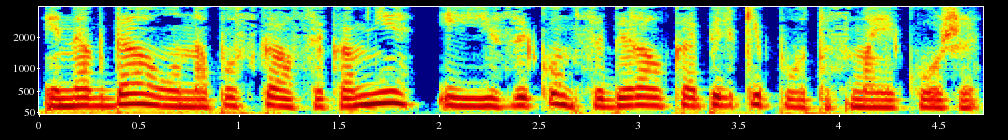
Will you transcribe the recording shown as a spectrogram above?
Иногда он опускался ко мне и языком собирал капельки пота с моей кожи,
